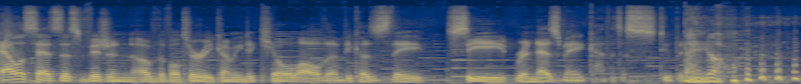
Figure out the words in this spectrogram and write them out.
Alice has this vision of the Volturi coming to kill all of them because they see Renesmee. God, that's a stupid Name. I know.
